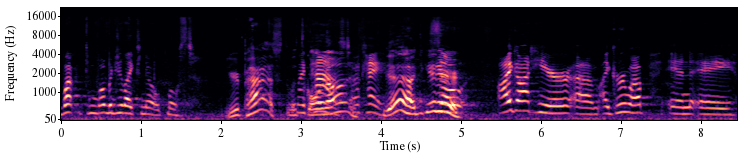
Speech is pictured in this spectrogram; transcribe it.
What What would you like to know most? Your past. What's My going past, on? okay. Yeah, how'd you get here? so here? I got here. Um, I grew up in a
